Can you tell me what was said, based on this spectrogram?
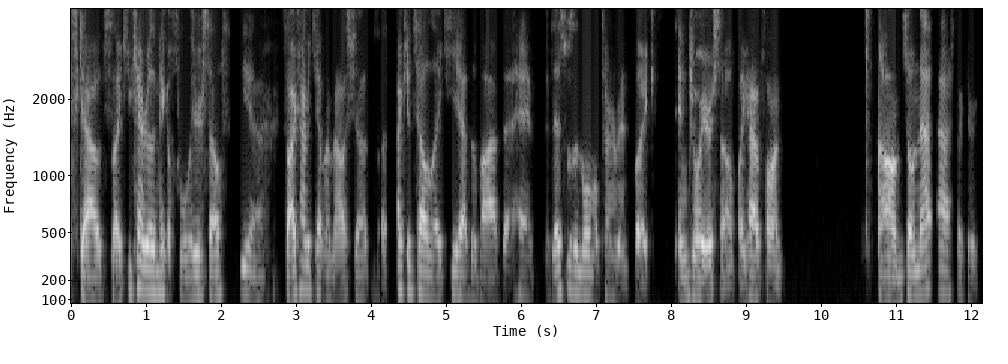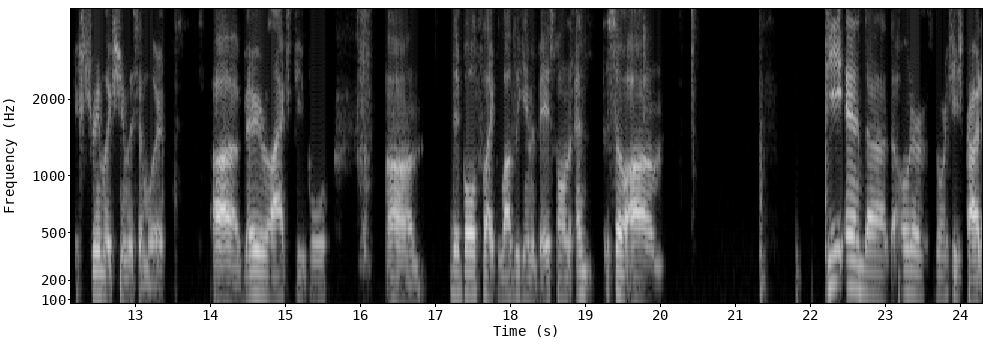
scouts. Like you can't really make a fool of yourself. Yeah. So I kind of kept my mouth shut, but I could tell like he had the vibe that hey, if this was a normal tournament, like enjoy yourself, like have fun. Um, so in that aspect, they're extremely, extremely similar uh, very relaxed people. Um, they both like love the game of baseball, and so um, Pete and uh, the owner of Northeast Pride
